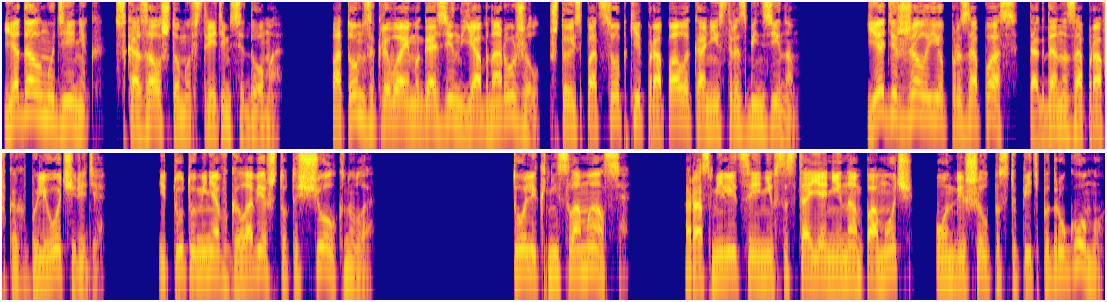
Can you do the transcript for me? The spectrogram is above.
Я дал ему денег, сказал, что мы встретимся дома. Потом, закрывая магазин, я обнаружил, что из подсобки пропала канистра с бензином. Я держал ее про запас, тогда на заправках были очереди. И тут у меня в голове что-то щелкнуло. Толик не сломался. Раз милиция не в состоянии нам помочь, он решил поступить по-другому.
